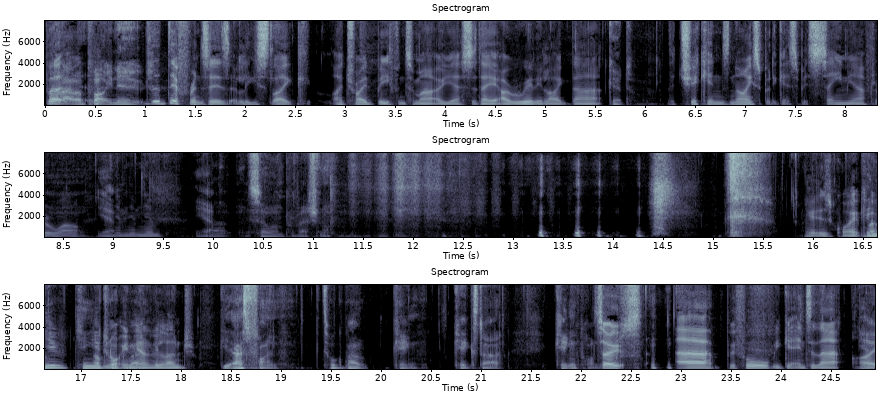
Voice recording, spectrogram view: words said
but, But I have a potty nude. the difference is, at least, like, I tried beef and tomato yesterday. I really like that. Good. The chicken's nice, but it gets a bit samey after a while. Mm, yeah, Yum, yum, yum. yeah. So unprofessional. It is quite. Can you? Can you I've talk not eaten about? any lunch. Yeah, that's fine. Talk about King Kickstarter. King potty So- Uh, before we get into that, Yeah. I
